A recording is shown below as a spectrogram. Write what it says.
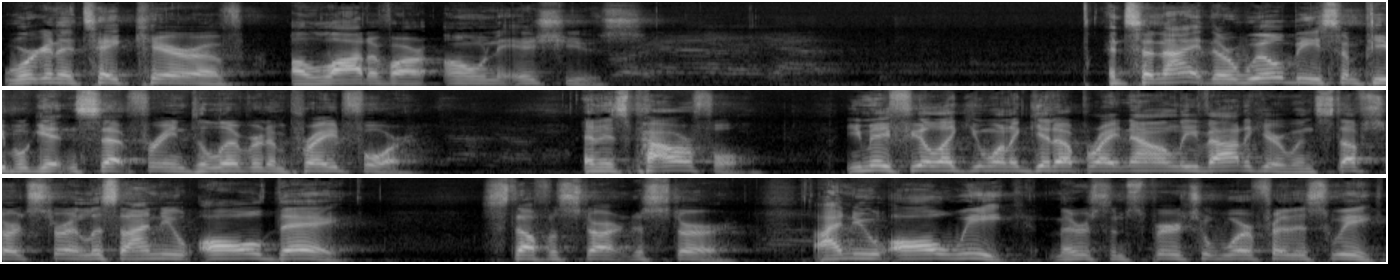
we're going to take care of a lot of our own issues. And tonight, there will be some people getting set free and delivered and prayed for. And it's powerful. You may feel like you want to get up right now and leave out of here when stuff starts stirring. Listen, I knew all day stuff was starting to stir. I knew all week. There was some spiritual warfare this week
